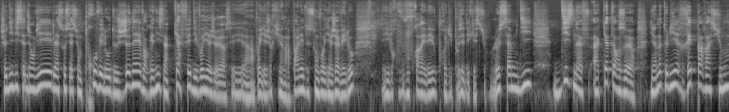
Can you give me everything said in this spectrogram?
jeudi 17 janvier, l'association Pro Vélo de Genève organise un café des voyageurs. C'est un voyageur qui viendra parler de son voyage à vélo et il vous fera rêver. Vous pourrez lui poser des questions. Le samedi 19 à 14h, il y a un atelier réparation,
